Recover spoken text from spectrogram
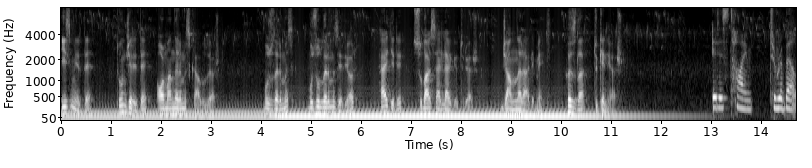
İzmir'de, Tunceli'de ormanlarımız kavruluyor. Buzlarımız, buzullarımız eriyor, her yeri sular seller götürüyor. Canlılar alemi hızla tükeniyor. It is time to rebel.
